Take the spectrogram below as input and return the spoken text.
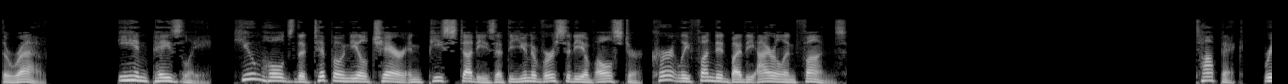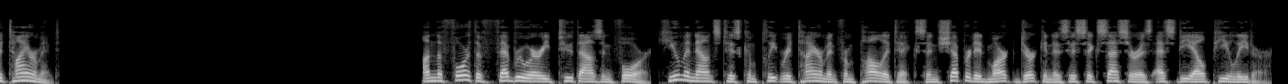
the Rev. Ian Paisley. Hume holds the Tip O'Neill Chair in Peace Studies at the University of Ulster, currently funded by the Ireland Funds. Retirement On 4 February 2004, Hume announced his complete retirement from politics and shepherded Mark Durkan as his successor as SDLP leader.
